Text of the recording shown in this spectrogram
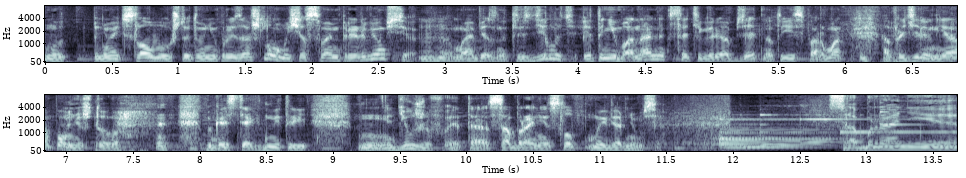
ну, понимаете, слава богу, что этого не произошло. Мы сейчас с вами прервемся. Угу. Мы обязаны это сделать. Это не банально, кстати говоря, обязательно. Это есть формат определенный. Я напомню, что в гостях Дмитрий Дюжев. Это собрание слов. Мы вернемся. Собрание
